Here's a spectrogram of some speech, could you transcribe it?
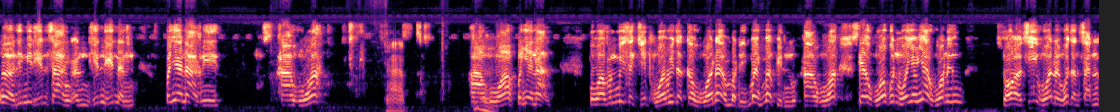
เออนิมิตเห็นสร้าง อันเห็นเห็นอันพญานาคนี่หาหัว ครับหาหัวพญานาคเพราะว่ามันมีสะเก็ดหัวมีตะเก้าหัวนะมันนี่ไม่ไม่เป็นหาหัวแต่หัวคนหัวยาวๆหัวหนึ่งสองสี่หัวหนึ่งหัวสัน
